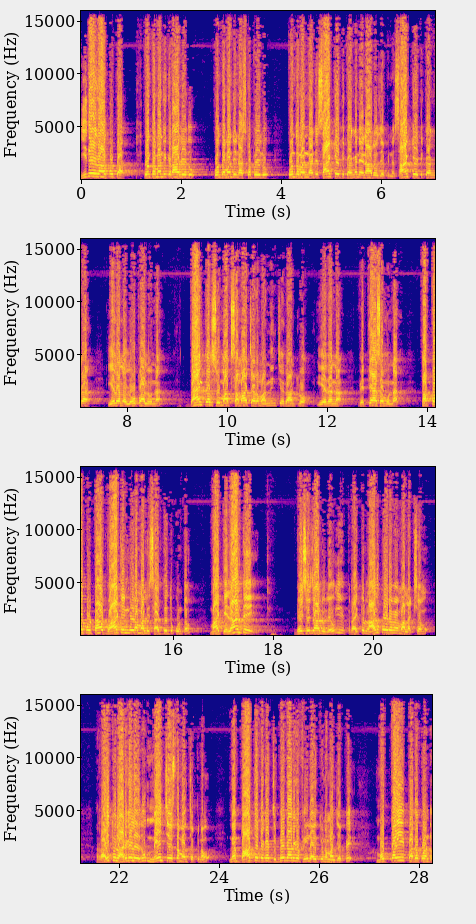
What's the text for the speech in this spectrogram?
ఇదే కాకుండా కొంతమందికి రాలేదు కొంతమంది నష్టపోయారు కొంతమంది అంటే సాంకేతికంగా నేను ఆ రోజు చెప్పిన సాంకేతికంగా ఏదైనా లోపాలు ఉన్నా బ్యాంకర్స్ మాకు సమాచారం అందించే దాంట్లో ఏదైనా వ్యత్యాసం ఉన్నా తప్పకుండా వాటిని కూడా మళ్ళీ సర్దిద్దుకుంటాం మాకు ఎలాంటి భేషజాలు లేవు. ఈ రైతులను ఆదుకోవడమే మా లక్ష్యం రైతులు అడగలేదు మేం చేస్తామని చెప్పినాము. మేము బాధ్యతగా జిమ్మేదారిగా ఫీల్ అవుతున్నామని చెప్పి ముప్పై పదకొండు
